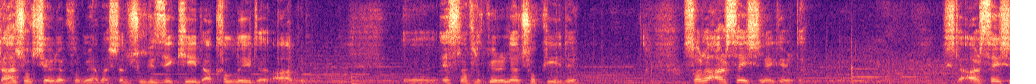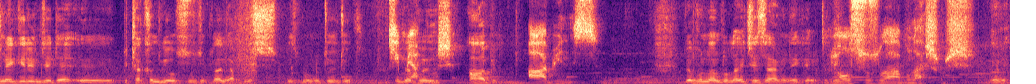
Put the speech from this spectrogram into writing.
Daha çok çevre kurmaya başladı. Çünkü zekiydi, akıllıydı abim. Esnaflık yönünden çok iyiydi. Sonra arsa işine girdi. İşte arsa işine girince de e, bir takım yolsuzluklar yapmış. Biz bunu duyduk. Kim Ve bu- yapmış? abim. Abiniz. Ve bundan dolayı cezaevine girdi. Yolsuzluğa bulaşmış. Evet.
